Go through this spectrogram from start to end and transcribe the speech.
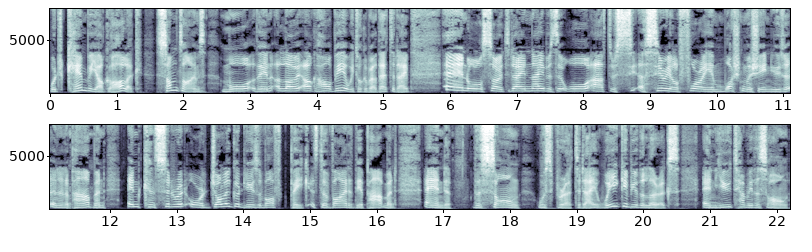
which can be alcoholic, sometimes more than a low alcohol beer. We talk about that today. And also today, neighbours at war after a serial 4am washing machine user in an apartment, inconsiderate or a jolly good use of off peak has divided the apartment. And the song whisperer today, we give you the lyrics and you tell me the song.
